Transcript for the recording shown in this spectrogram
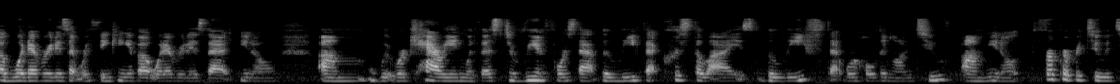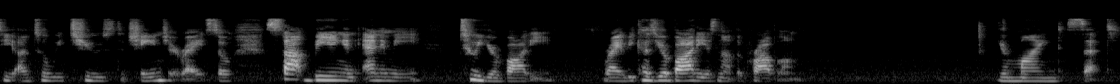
of whatever it is that we're thinking about, whatever it is that, you know, um, we're carrying with us to reinforce that belief, that crystallized belief that we're holding on to, um, you know, for perpetuity until we choose to change it, right? So stop being an enemy to your body, right? Because your body is not the problem. Your mindset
